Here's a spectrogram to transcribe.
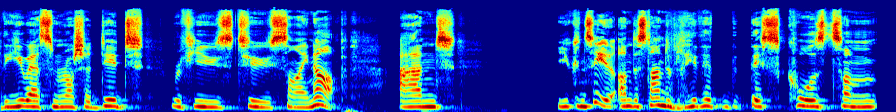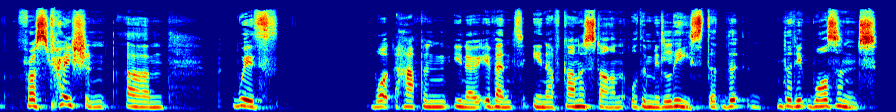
the US and Russia did refuse to sign up. And you can see, understandably, that this caused some frustration. Um, with what happened, you know, events in Afghanistan or the Middle East, that, that, that it wasn't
